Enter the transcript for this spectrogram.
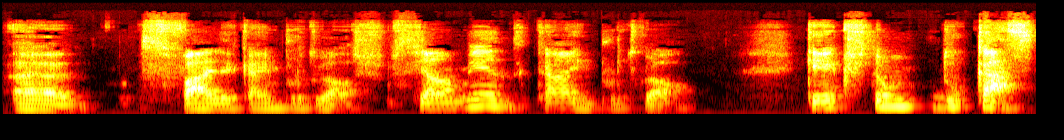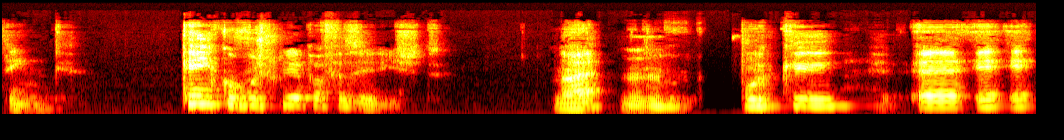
uh, se falha cá em Portugal, especialmente cá em Portugal, que é a questão do casting. Quem é que eu vou escolher para fazer isto? Não é? Uhum porque é, é,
